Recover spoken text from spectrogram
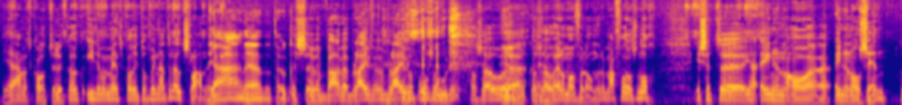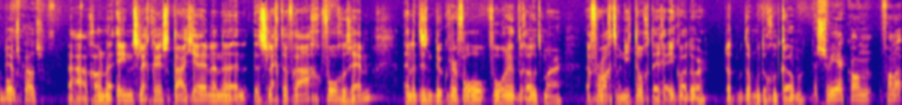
Ja, maar het kan natuurlijk ook. Ieder moment kan hij toch weer naar het rood slaan. hè? ja, nou ja dat ook. Dus eh, we, we, blijven, we blijven op onze hoede. Het kan zo, eh, kan ja. zo helemaal veranderen. Maar vooralsnog is het eh, ja, een, en al, eh, een en al zen, de bondscoach. Ja, gewoon eh, één slecht resultaatje en een, eh, een, een slechte vraag volgens hem. En het is natuurlijk weer vol, vol in het rood. Maar dat verwachten we niet toch tegen Ecuador. Dat, moet- dat moet toch goed komen. De, sfeer kan van,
